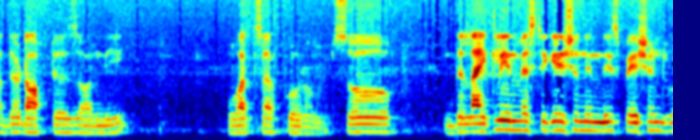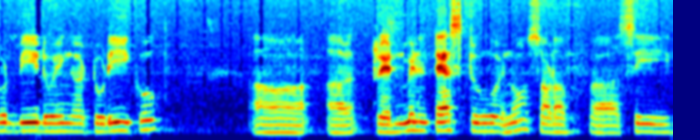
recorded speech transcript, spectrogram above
other doctors on the WhatsApp forum. So the likely investigation in these patients would be doing a 2D echo, uh, a treadmill test to you know sort of uh, see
